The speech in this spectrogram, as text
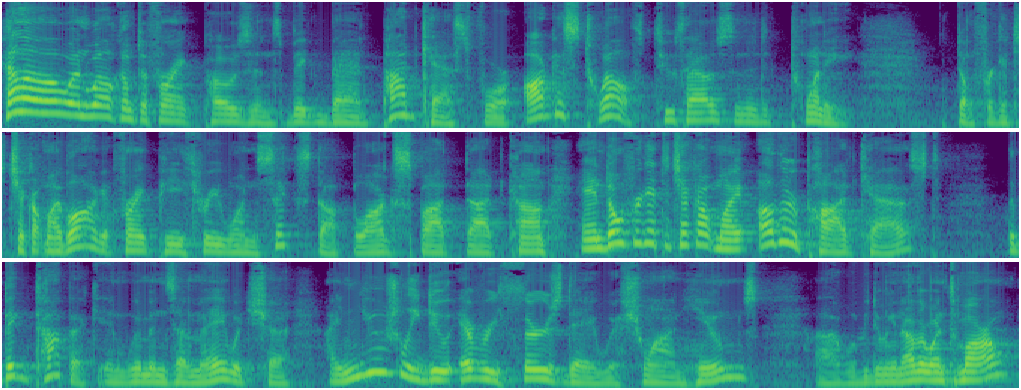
Hello and welcome to Frank Posen's Big Bad Podcast for August 12th, 2020. Don't forget to check out my blog at frankp316.blogspot.com. And don't forget to check out my other podcast, The Big Topic in Women's MMA, which uh, I usually do every Thursday with Schwan Humes. Uh, we'll be doing another one tomorrow.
